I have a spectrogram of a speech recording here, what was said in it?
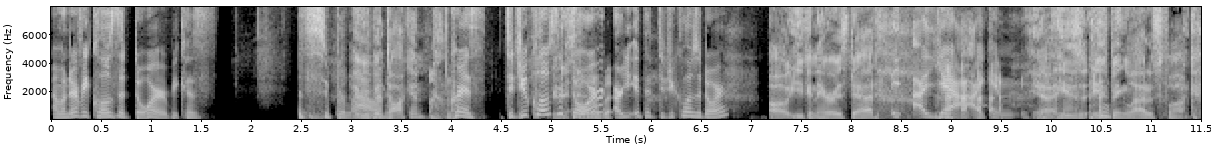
I wonder if he closed the door because it's super loud. Have you been talking? Chris, did you close the Just a little door? Are you? Did did you close the door? Oh, you can hear his dad? Uh, yeah, I can. Hear Yeah, that. he's he's being loud as fuck.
